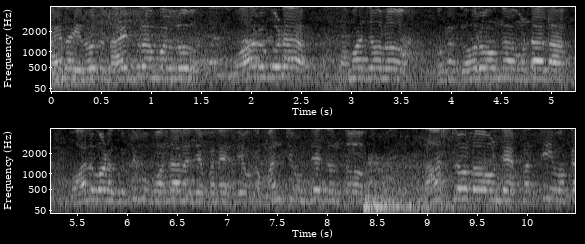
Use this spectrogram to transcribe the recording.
ఆయన ఈరోజు నాయ బ్రాహ్మణులు వారు కూడా సమాజంలో ఒక గౌరవంగా ఉండాలా వాళ్ళు కూడా గుర్తింపు పొందాలని చెప్పనేసి ఒక మంచి ఉద్దేశంతో రాష్ట్రంలో ఉండే ప్రతి ఒక్క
